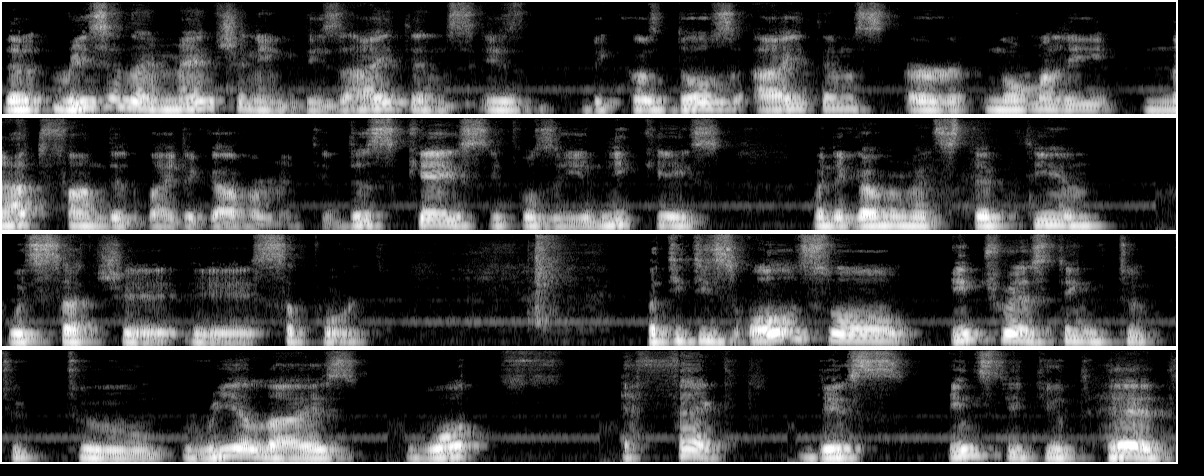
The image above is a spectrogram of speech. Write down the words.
The reason I'm mentioning these items is because those items are normally not funded by the government. In this case, it was a unique case when the government stepped in with such a, a support. But it is also interesting to, to, to realize what effect this institute had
